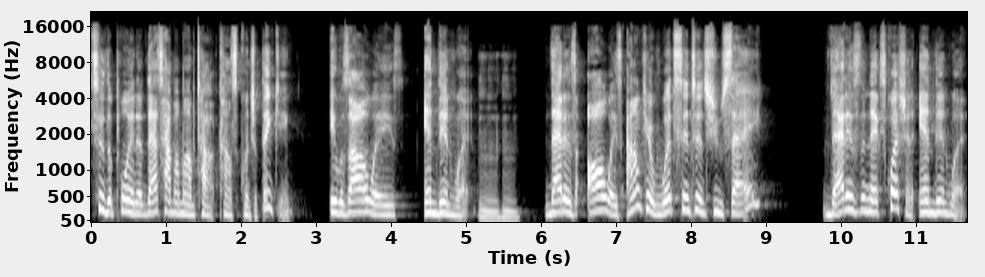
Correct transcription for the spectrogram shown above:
to the point of that's how my mom taught consequential thinking. It was always, and then what? Mm-hmm. That is always, I don't care what sentence you say, that is the next question. And then what?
